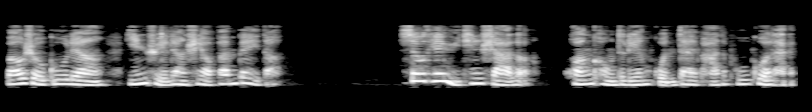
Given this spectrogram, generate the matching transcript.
保守估量饮水量是要翻倍的。萧天宇听傻了，惶恐的连滚带爬的扑过来，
